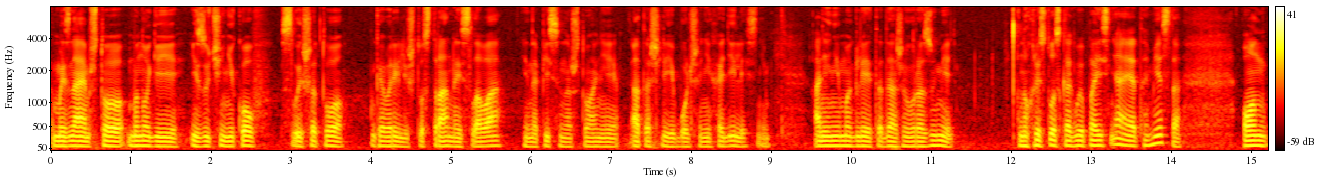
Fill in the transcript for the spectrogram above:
Мы знаем, что многие из учеников, слыша то, говорили, что странные слова, и написано, что они отошли и больше не ходили с ним. Они не могли это даже уразуметь. Но Христос, как бы поясняя это место, Он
